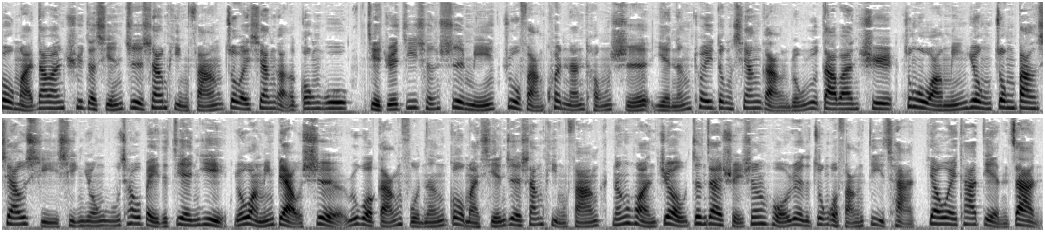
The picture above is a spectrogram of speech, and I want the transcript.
购买大湾区的闲置商品房作为香港的公屋，解决基层市民住房困难，同时也能推动香港融入大湾区。中国网民用“重磅消息”形容吴秋北的建议。有网民表示，如果港府能购买闲置的商品房，能挽救正在水深火热的中国房地产，要为他点赞。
